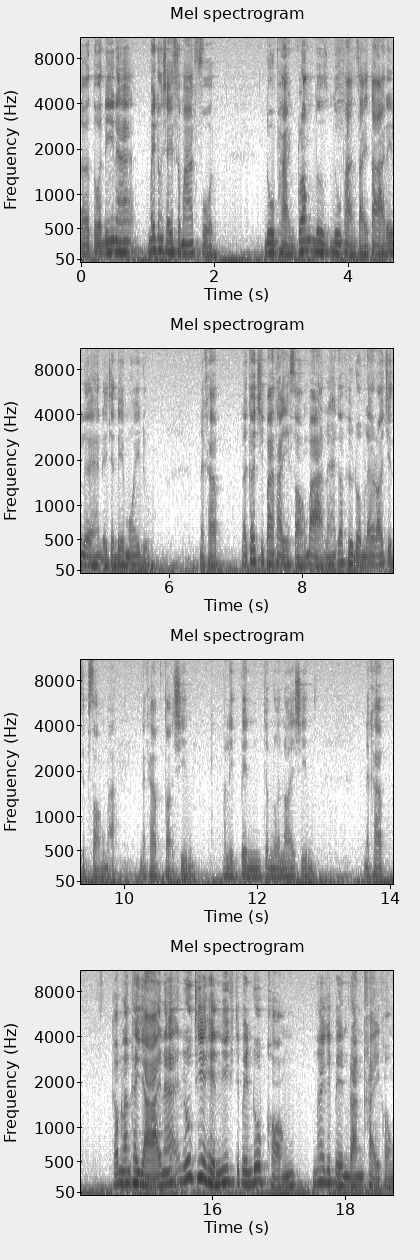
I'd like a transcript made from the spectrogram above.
ออตัวนี้นะฮะไม่ต้องใช้สมาร์ทโฟน ดูผ่านกล้องดูดูผ่านสายตาได้เลยฮะเดี๋ยวจะเดโมให้ดูนะครับ แล้วก็จีปาไทย2บาทนะฮะก็คือรวมแล้ว172บาทนะครับต่อชิ้นผลิตเป็นจำนวนน้อยชิ้นนะครับกำลังขยายนะรูปที่เห็นนี้จะเป็นรูปของน่าจะเป็นรังไข่ของ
